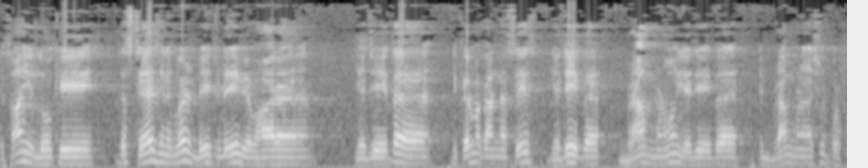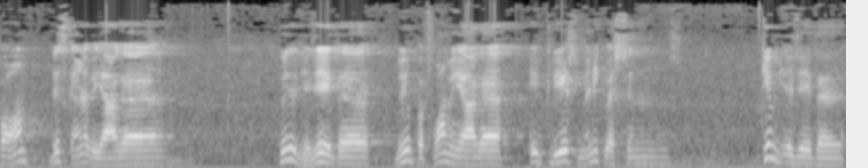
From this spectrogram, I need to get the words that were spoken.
यथा ही लोके just as in our day to day व्यवहार, यजेत कर्म कांड से यजेत ब्राह्मणो यजेत ब्राह्मण should perform this kind of याग Yajeta, when you perform a yaga, it creates many questions. Kim Yajeta?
